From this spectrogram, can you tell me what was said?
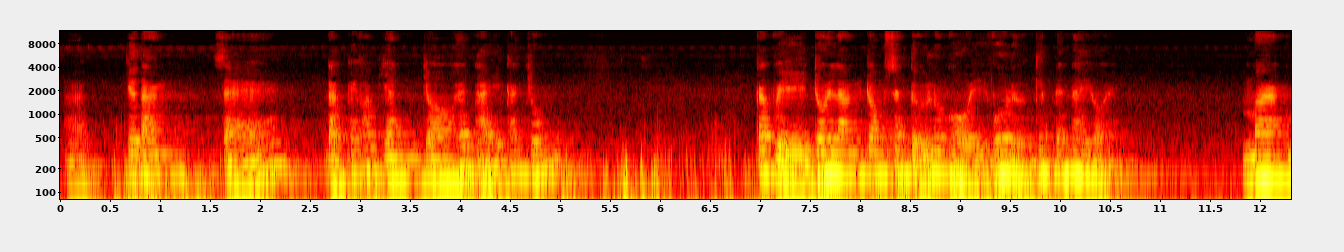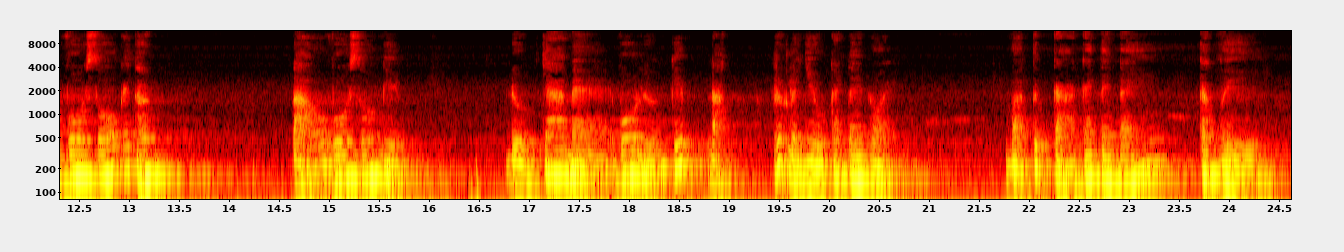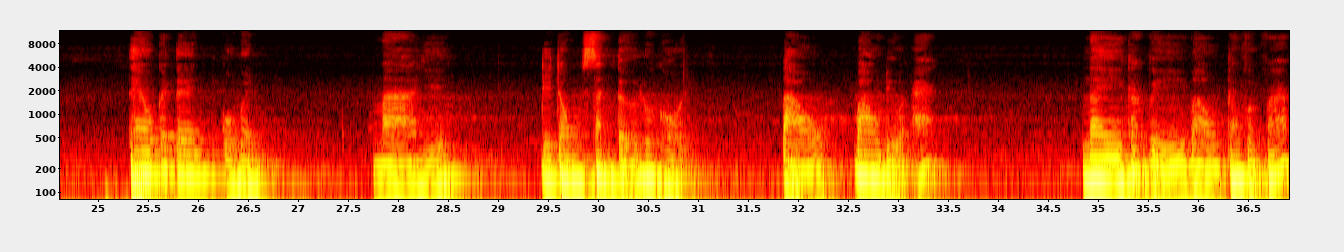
à, chư tăng sẽ đặt cái pháp danh cho hết thảy các chúng. Các vị trôi lăn trong sanh tử luân hồi vô lượng kiếp đến nay rồi. Mang vô số cái thân tạo vô số nghiệp được cha mẹ vô lượng kiếp đặt rất là nhiều cái tên rồi. Và tất cả cái tên đấy các vị theo cái tên của mình. Mà gì? Đi trong sanh tử luân hồi, tạo bao điều ác. Nay các vị vào trong Phật pháp,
